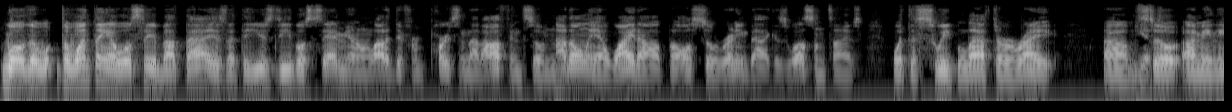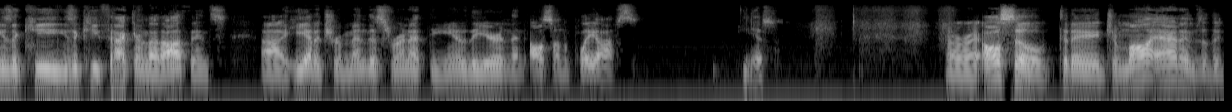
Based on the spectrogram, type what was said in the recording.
Well, the the one thing I will say about that is that they use Deebo Samuel on a lot of different parts in that offense. So not only at wideout, but also running back as well. Sometimes with the sweep left or right. Um, Yes. So I mean, he's a key. He's a key factor in that offense. Uh, he had a tremendous run at the end of the year, and then also in the playoffs. Yes. All right. Also today, Jamal Adams of the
